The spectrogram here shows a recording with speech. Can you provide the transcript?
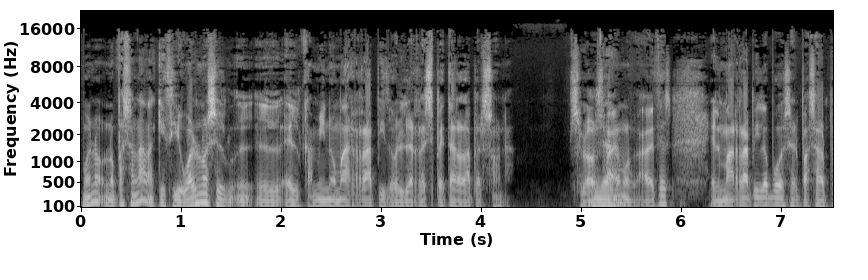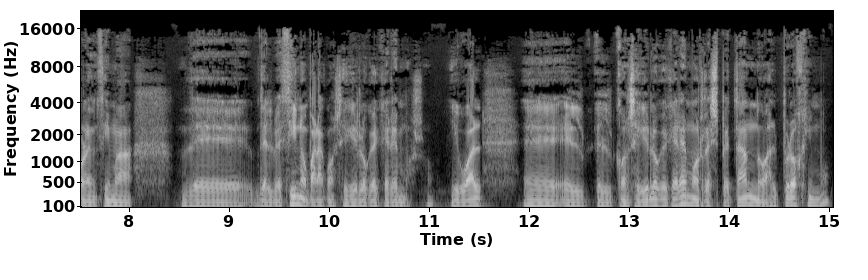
bueno, no pasa nada, que igual no es el, el camino más rápido el de respetar a la persona. Se lo sabemos. A veces el más rápido puede ser pasar por encima de, del vecino para conseguir lo que queremos. Igual eh, el, el, conseguir lo que queremos respetando al prójimo,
